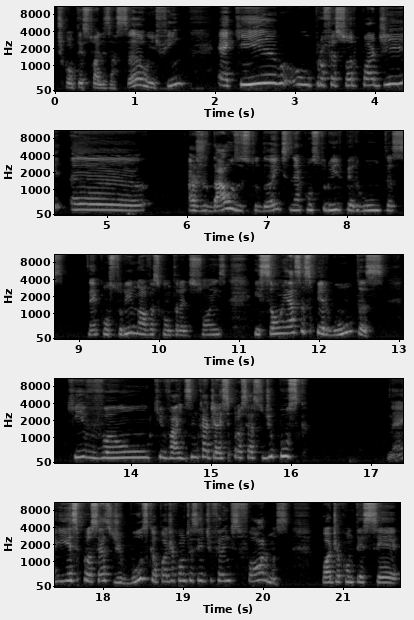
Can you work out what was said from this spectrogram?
de contextualização, enfim, é que o professor pode uh, ajudar os estudantes né, a construir perguntas, né, construir novas contradições, e são essas perguntas que vão que vai desencadear esse processo de busca. Né? E esse processo de busca pode acontecer de diferentes formas. Pode acontecer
